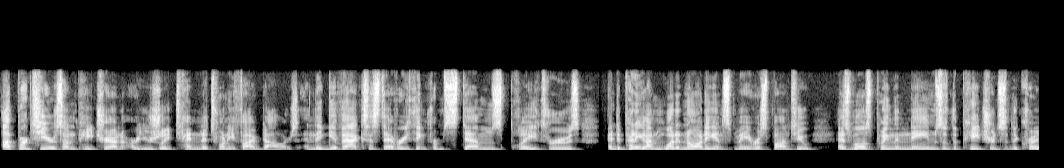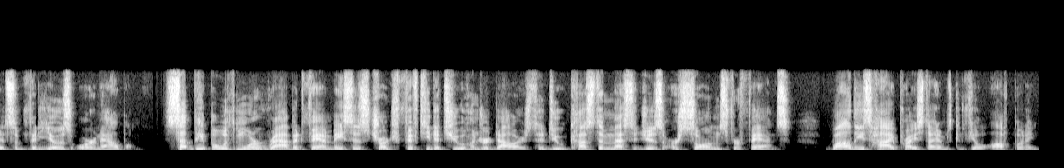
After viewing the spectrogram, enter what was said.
Upper tiers on Patreon are usually 10 to $25, and they give access to everything from stems, playthroughs, and depending on what an audience may respond to, as well as putting the names of the patrons in the credits of videos or an album. Some people with more rabid fan bases charge 50 to $200 to do custom messages or songs for fans. While these high priced items can feel off putting,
